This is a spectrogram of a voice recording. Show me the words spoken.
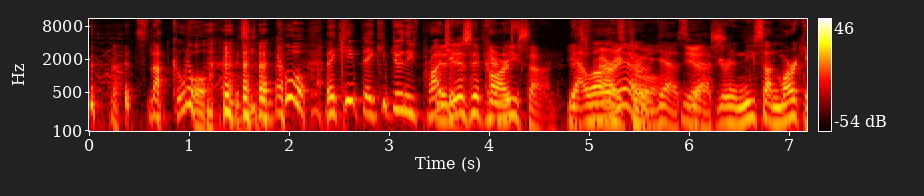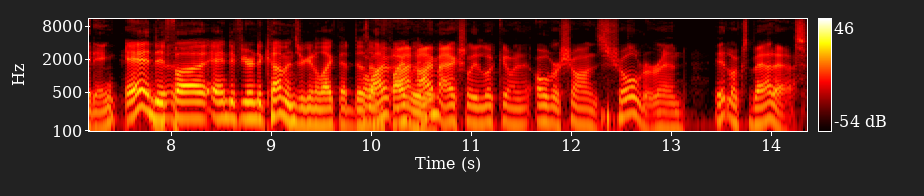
It's not cool. It's not cool. They keep they keep doing these projects. It is if you're. Nissan. Yeah, It's well, very that's true. cool. Yes, yes. Yes. If you're in Nissan marketing, And if uh, and if you're into Cummins, you're gonna like that. It does Well, have a I'm, five liter. I, I'm actually looking over Sean's shoulder, and it looks badass.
